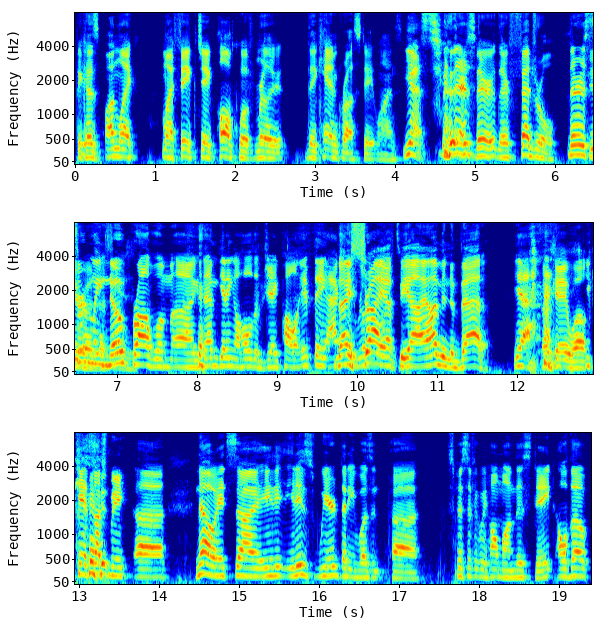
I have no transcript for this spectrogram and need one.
Because unlike my fake Jake Paul quote from earlier, they can cross state lines. Yes. There's they're they're federal. there is Bureau certainly no problem uh, them getting a hold of Jake Paul if they actually Nice really try, to. FBI. I'm in Nevada. Yeah. Okay, well, you can't touch me. Uh, no, it's uh, it, it is weird that he wasn't uh, specifically home on this date. Although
